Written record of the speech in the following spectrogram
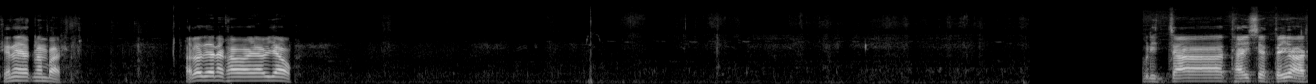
છે ને એક નંબર હલો તેને ખાવા આવી જાઓ આપણી ચા થાય છે તૈયાર.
